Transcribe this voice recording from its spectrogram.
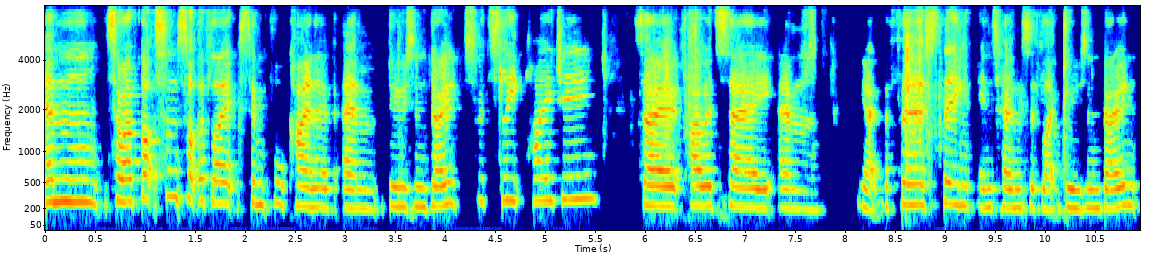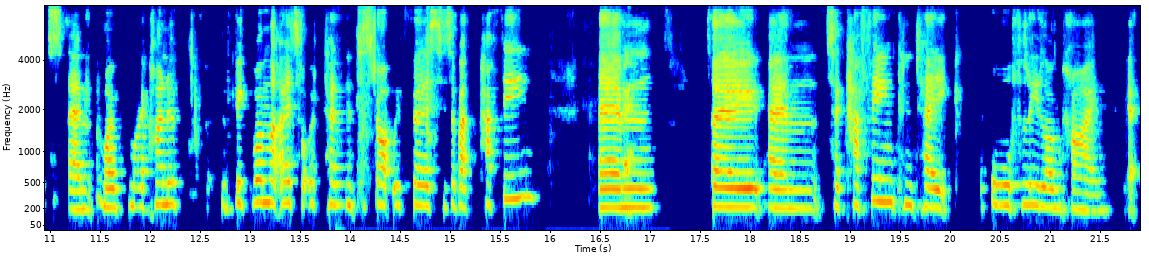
Um, so I've got some sort of like simple kind of um, do's and don'ts with sleep hygiene. So I would say, um, yeah, the first thing in terms of like do's and don'ts, um, my, my kind of the big one that I sort of tend to start with first is about caffeine. Um, so, um, so caffeine can take awfully long time to get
